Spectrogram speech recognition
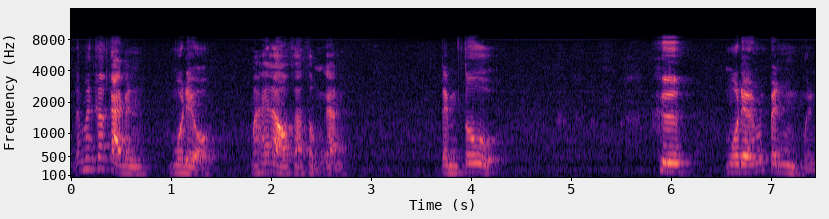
แล้วมันก็กลายเป็นโมเดลมาให้เราสะสมกัน เต็มตู้ คือโมเดลมันเป็นเหมือน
